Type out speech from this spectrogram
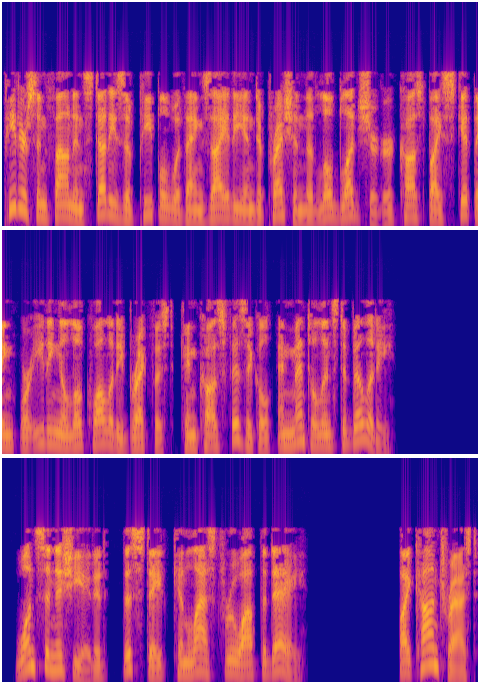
Peterson found in studies of people with anxiety and depression that low blood sugar caused by skipping or eating a low quality breakfast can cause physical and mental instability. Once initiated, this state can last throughout the day. By contrast,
